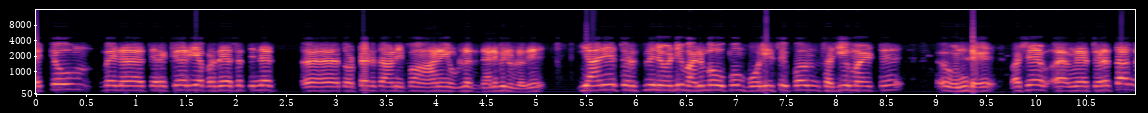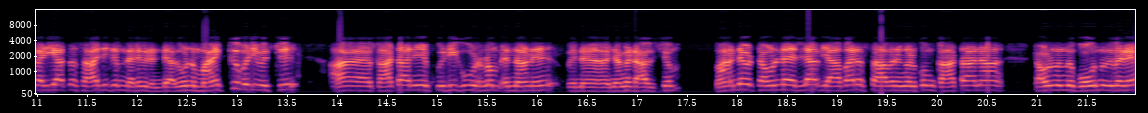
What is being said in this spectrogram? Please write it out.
ഏറ്റവും പിന്നെ തിരക്കേറിയ പ്രദേശത്തിന്റെ തൊട്ടടുത്താണ് ഇപ്പം ആനയുള്ളത് നിലവിലുള്ളത്. ഈ ആനയെ തുരത്തുന്നതിന് വേണ്ടി വനം വകുപ്പും പോലീസും ഇപ്പം സജീവമായിട്ട് ഉണ്ട്. പക്ഷേ അങ്ങനെ തുരത്താൻ കഴിയാത്ത സാഹചര്യം നിലവിലുണ്ട്. അതുകൊണ്ട് മയക്ക് വെടിവെച്ച് കാട്ടാനയെ പിടികൂടണം എന്നാണ് പിന്നെ ഞങ്ങളുടെ ആവശ്യം. മാനന്തവാടി ടൗണിലെ എല്ലാ വ്യാപാര സ്ഥാപനങ്ങൾക്കും കാട്ടാന ടൗണിൽ നിന്ന് പോകുന്നത് വരെ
